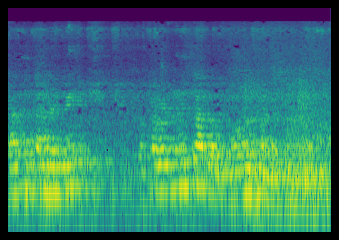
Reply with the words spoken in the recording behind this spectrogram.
కాంతి చెప్పి ఒక రెండు నిమిషాలు మౌనం పడుతుంది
